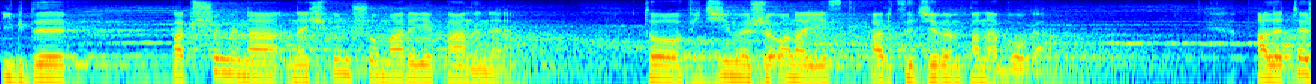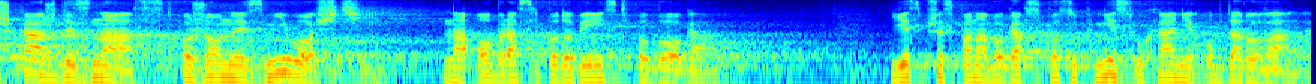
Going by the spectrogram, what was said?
I gdy patrzymy na Najświętszą Maryję Pannę, to widzimy, że ona jest arcydziełem Pana Boga. Ale też każdy z nas, stworzony z miłości na obraz i podobieństwo Boga, jest przez Pana Boga w sposób niesłychanie obdarowany.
